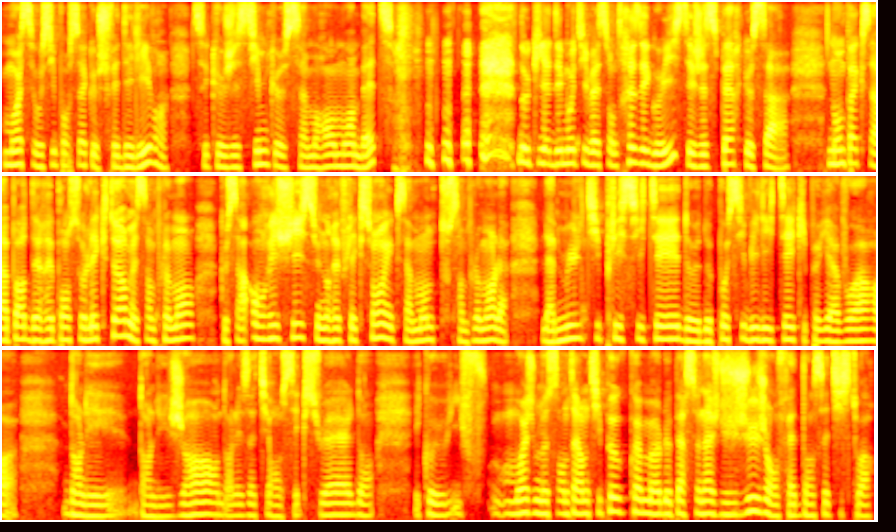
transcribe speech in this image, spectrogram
Moi, c'est aussi pour ça que je fais des livres, c'est que j'estime que ça me rend moins bête. Donc il y a des motivations très égoïstes et j'espère que ça, non pas que ça apporte des réponses au lecteur, mais simplement que ça enrichisse une réflexion et que ça montre tout simplement la, multiplicité de, possibilités qu'il peut y avoir euh, dans les, dans les genres, dans les attirances sexuelles, et que moi je me sentais un petit peu comme le personnage du juge en fait dans cette histoire.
